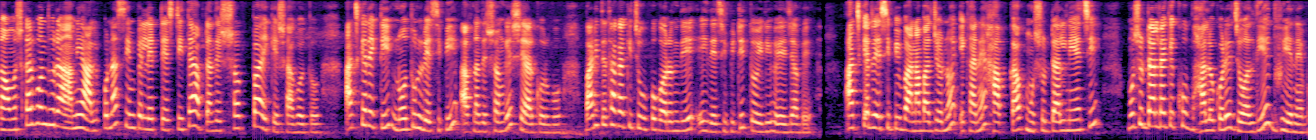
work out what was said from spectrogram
নমস্কার বন্ধুরা, আমি আলপনা সিম্পলের টেস্টিতে আপনাদের সবাইকে স্বাগত। আজকের একটি নতুন রেসিপি আপনাদের সঙ্গে শেয়ার করব। বাড়িতে থাকা কিছু উপকরণ দিয়ে এই রেসিপিটি তৈরি হয়ে যাবে। আজকের রেসিপি বানাবার জন্য এখানে হাফ কাপ মুসুর ডাল নিয়েছি। মুসুর ডালটাকে খুব ভালো করে জল দিয়ে ধুয়ে নেব।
